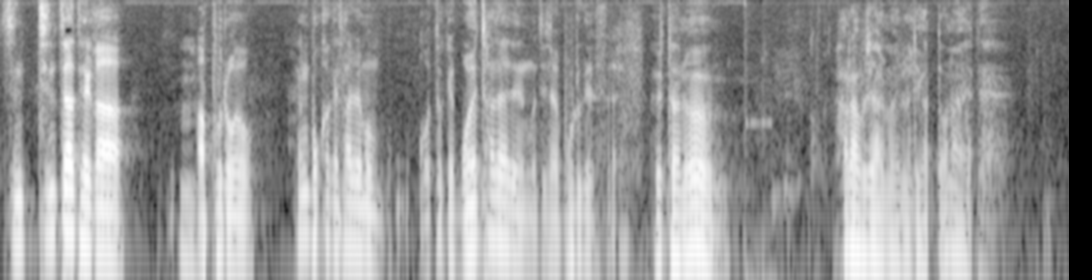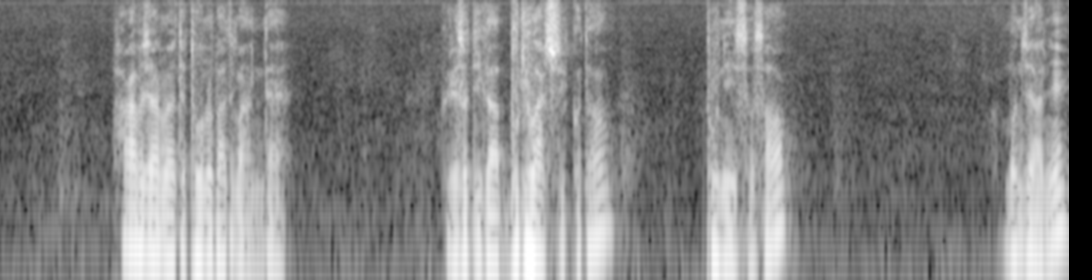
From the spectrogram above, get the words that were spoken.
진, 진짜 제가 음. 앞으로 행복하게 살려면 어떻게 뭘 찾아야 되는 건지 잘 모르겠어요. 일단은 할아버지 할머니를 네가 떠나야 돼. 할아버지 할머니한테 돈을 받으면 안 돼. 그래서 네가 무료할 수 있거든. 돈이 있어서. 뭔지 아니?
